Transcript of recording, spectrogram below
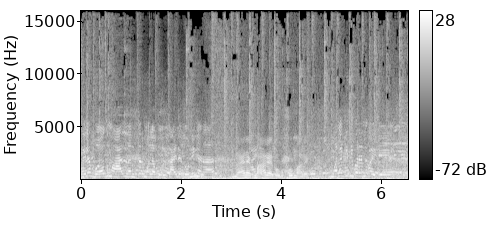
पहिला बघ माल नंतर मला बोल. काय ते दोन्ही घेणार? नाही नाही महाग आहे खूप खूप महाग आहे. तुम्हाला कितीपर्यंत पाहिजे?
